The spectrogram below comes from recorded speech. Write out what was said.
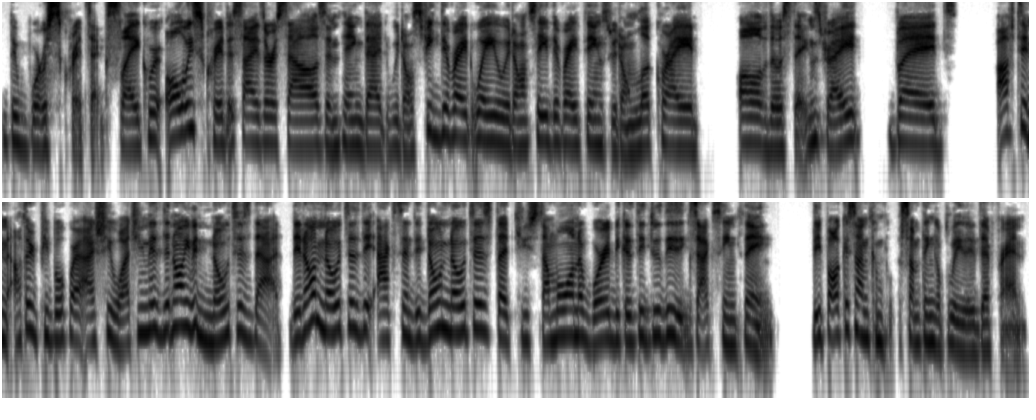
the worst critics. Like we always criticize ourselves and think that we don't speak the right way. We don't say the right things. We don't look right. All of those things. Right. But often other people who are actually watching this, they don't even notice that. They don't notice the accent. They don't notice that you stumble on a word because they do the exact same thing. They focus on something completely different.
